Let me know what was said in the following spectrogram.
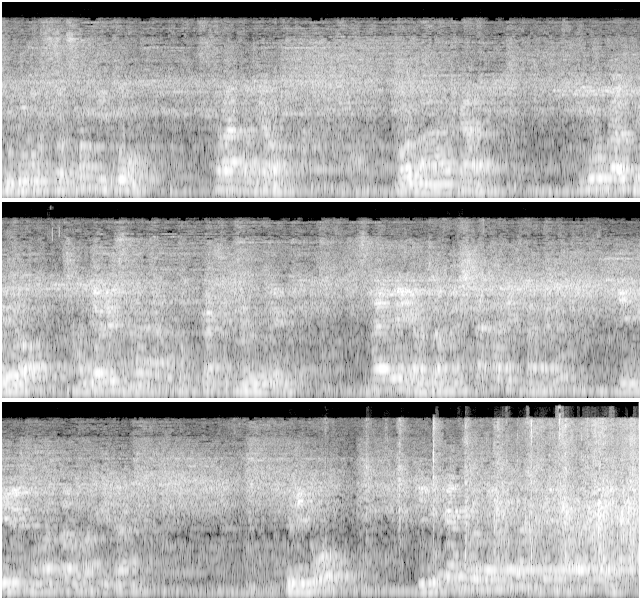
부모로서 섬기고 사랑하며 더 나아가 부모가 되어 자녀를 사랑하는 것까지 배우는 삶의 여정을 시작하겠다는 의미를 담았다고 합니다. 그리고 인간적인 화장실의 사랑에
